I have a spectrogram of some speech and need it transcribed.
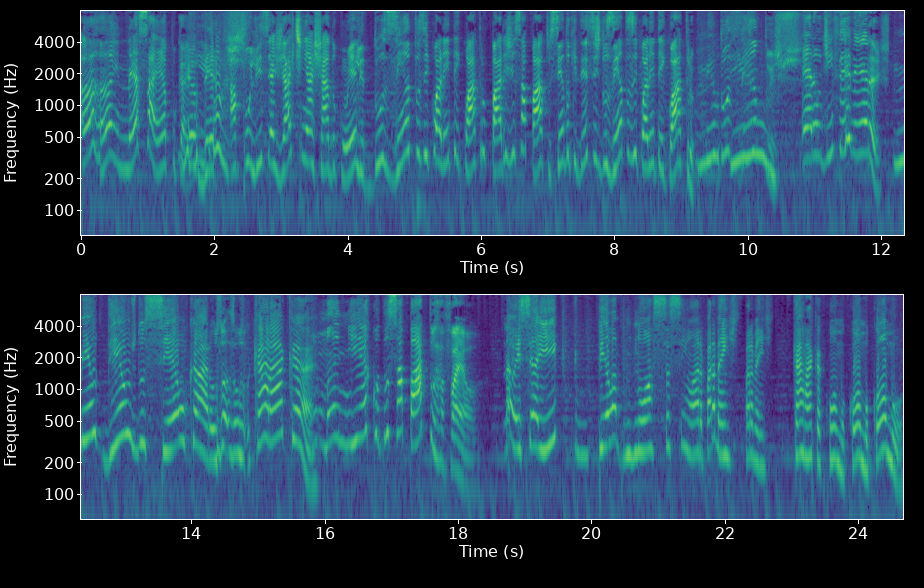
Aham, e nessa época Meu aí, Deus. a polícia já tinha achado com ele 244 pares de sapatos, sendo que desses 244, Meu 200 Deus. eram de enfermeiras. Meu Deus do céu, cara. Os, os- os- caraca. O maníaco do sapato, Rafael. Não, esse aí, pela. Nossa senhora. Parabéns, parabéns. Caraca, como, como, como?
